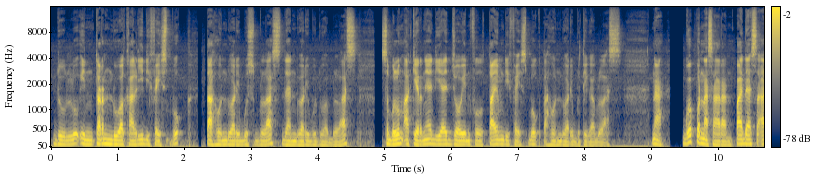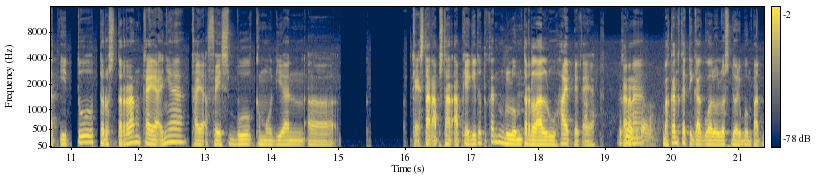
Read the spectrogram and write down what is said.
dulu intern dua kali di Facebook tahun 2011 dan 2012 sebelum akhirnya dia join full time di Facebook tahun 2013. Nah, gue penasaran pada saat itu terus terang kayaknya kayak Facebook kemudian uh, kayak startup startup kayak gitu tuh kan belum terlalu hype ya kayak Betul, Karena betul. bahkan ketika gue lulus 2014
